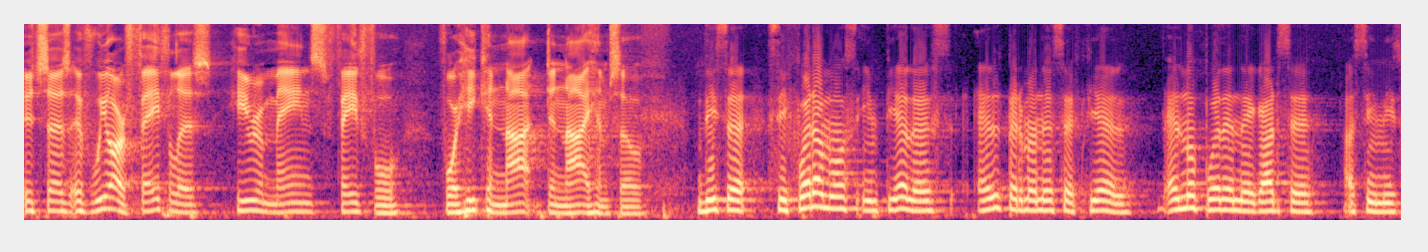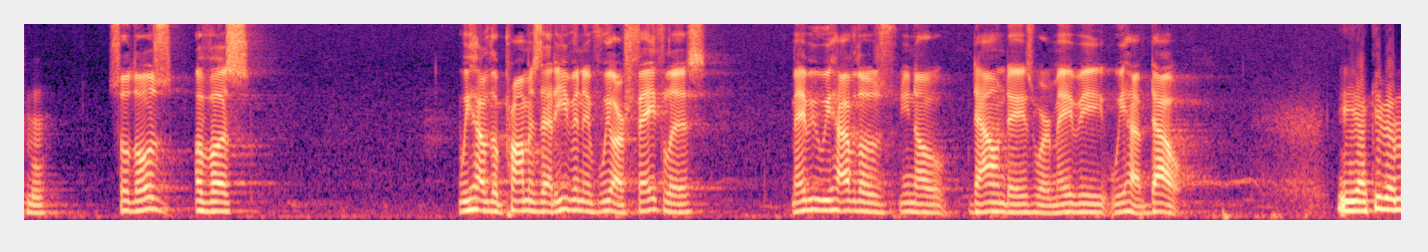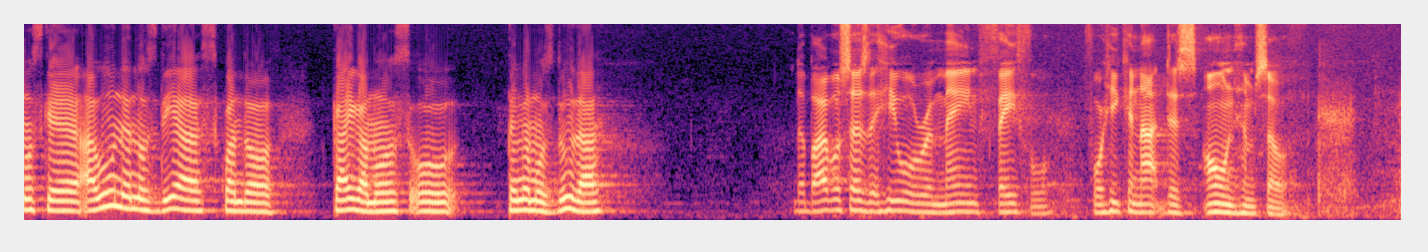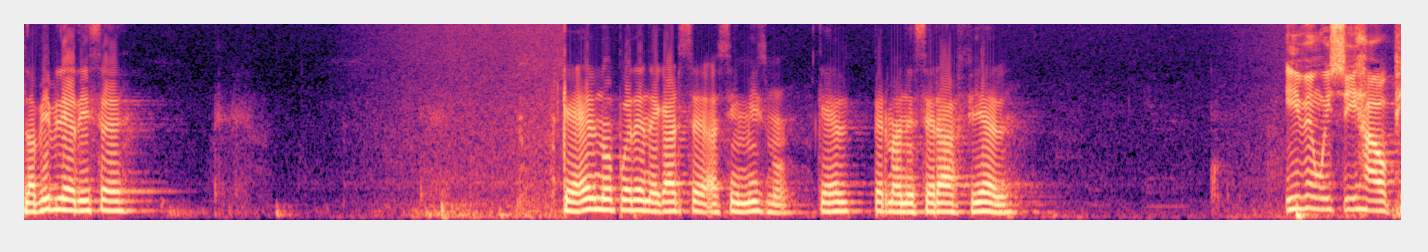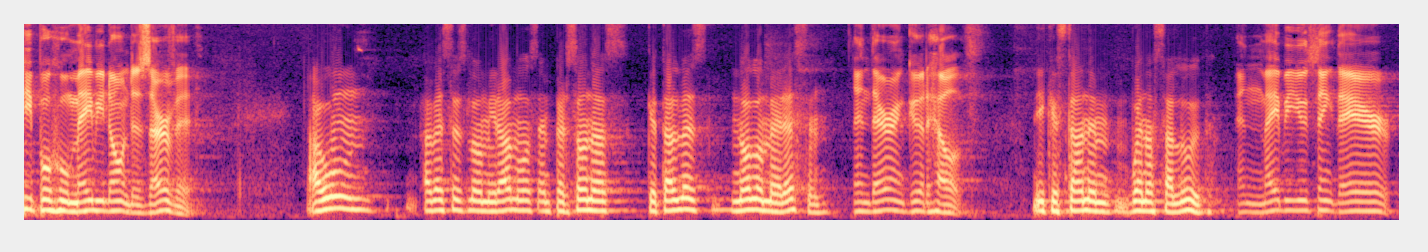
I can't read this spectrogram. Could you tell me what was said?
it says, If we are faithless, he remains faithful, for he cannot deny himself. Dice, si fuéramos infieles, Él permanece fiel, Él no puede negarse a sí mismo. So, those of us, we have the promise that even if we are faithless, maybe we have those, you know, down days where maybe we have doubt. Y aquí vemos que aún en los días cuando caigamos o tengamos duda, The Bible says that he will remain faithful, for he cannot disown himself. la Biblia dice que Él no puede negarse a sí mismo, que Él permanecerá fiel. Even we see how people who maybe don't deserve it, Aún a veces lo miramos en personas que tal vez no lo merecen and they're in good health, y que están en buena salud. and maybe you think they're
